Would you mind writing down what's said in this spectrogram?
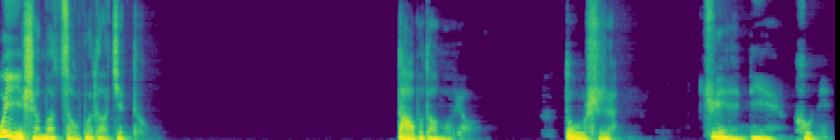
为什么走不到尽头，达不到目标，都是眷恋后面。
